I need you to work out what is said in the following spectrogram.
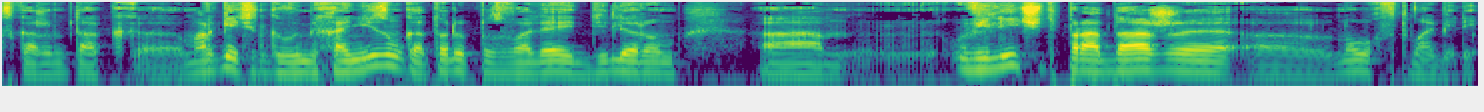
скажем так, маркетинговый механизм, который позволяет дилерам увеличить продажи новых автомобилей.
